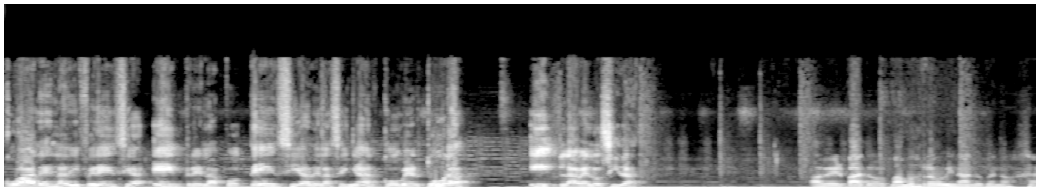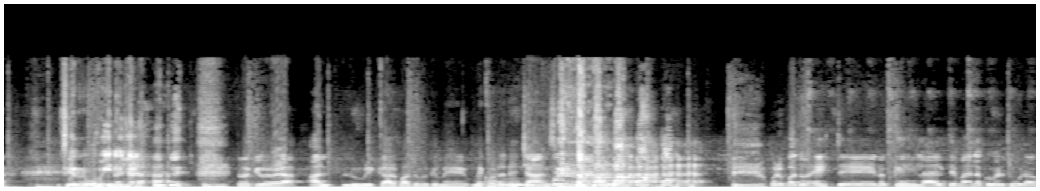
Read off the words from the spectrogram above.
cuál es la diferencia entre la potencia de la señal, cobertura y la velocidad. A ver, Pato, vamos rebobinando, pues no. Sí, rebobina ya. Tengo que volver a, a lubricar, Pato, porque me, me corres chance. bueno, Pato, este, lo que es la- el tema de la cobertura,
